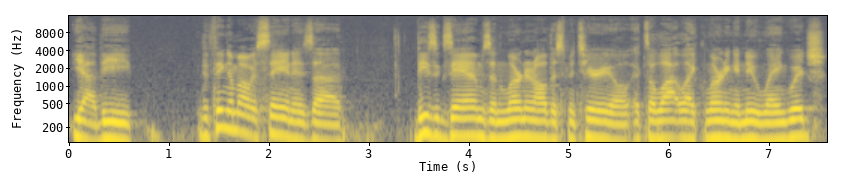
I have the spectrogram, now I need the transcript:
Yeah. The the thing I'm always saying is uh, these exams and learning all this material. It's a lot like learning a new language,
